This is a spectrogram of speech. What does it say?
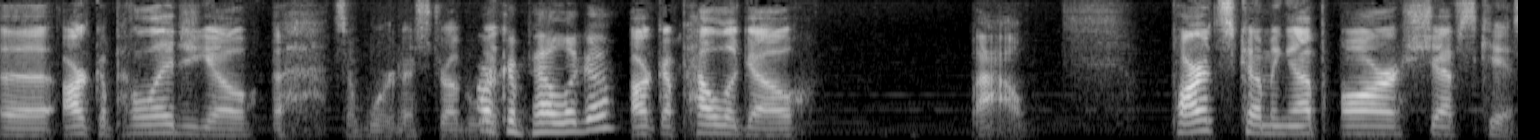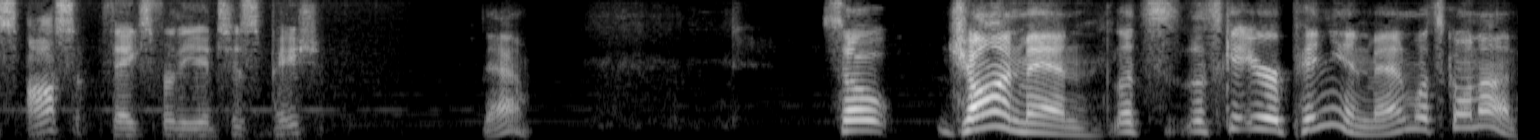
uh, Archipelago, ugh, that's a word I struggle with. archipelago Archipelago. Wow. Parts coming up are Chef's Kiss. Awesome. Thanks for the anticipation. yeah so john man let's let's get your opinion man what's going on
